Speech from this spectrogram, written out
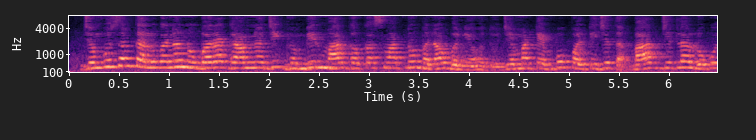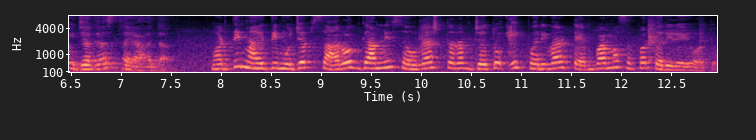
જંબુસર તાલુકાના નોબારા ગામ નજીક ગંભીર માર્ગ અકસ્માતનો બનાવ બન્યો હતો, જેમાં ટેમ્પો પલટી જતા બાર જેટલા લોકો ઇજાગ્રસ્ત થયા હતા. મળતી માહિતી મુજબ સારોદ ગામની સૌરાષ્ટ્ર તરફ જતો એક પરિવાર ટેમ્પામાં સફર કરી રહ્યો હતો.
